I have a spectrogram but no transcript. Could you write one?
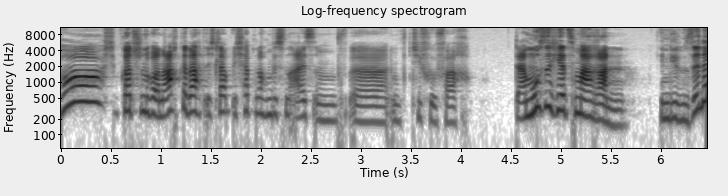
Oh, ich habe gerade schon drüber nachgedacht. Ich glaube, ich habe noch ein bisschen Eis im, äh, im Tiefkühlfach. Da muss ich jetzt mal ran. In diesem Sinne,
